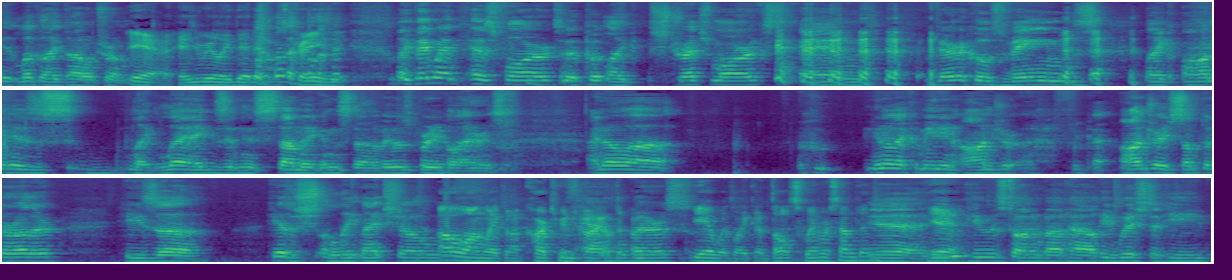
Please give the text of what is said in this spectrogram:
it looked like Donald Trump. Yeah, it really did. It was crazy. Like they went as far to put like stretch marks and varicose veins like on his like legs and his stomach and stuff. It was pretty hilarious. I know uh who you know that comedian Andre I forgot, Andre something or other. He's uh he has a, sh- a late night show. Oh, on like on cartoon, uh, Bears. yeah, with like Adult Swim or something. Yeah, he, yeah. he was talking about how he wished that he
